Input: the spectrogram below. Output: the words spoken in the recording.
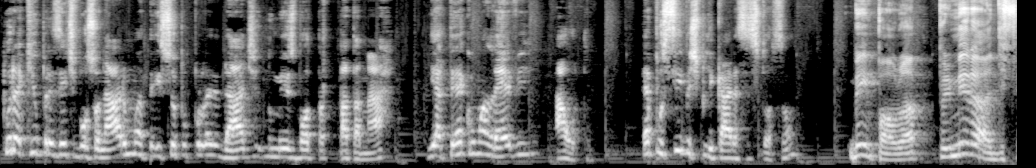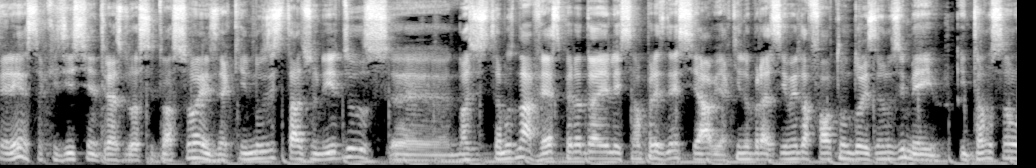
por aqui o presidente Bolsonaro mantém sua popularidade no mesmo patamar e até com uma leve alta. É possível explicar essa situação? Bem, Paulo, a primeira diferença que existe entre as duas situações é que nos Estados Unidos eh, nós estamos na véspera da eleição presidencial e aqui no Brasil ainda faltam dois anos e meio. Então são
